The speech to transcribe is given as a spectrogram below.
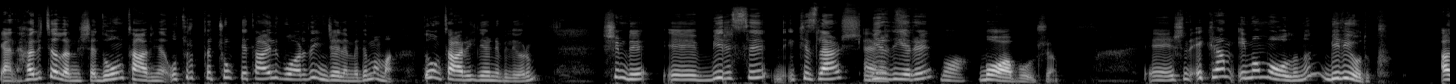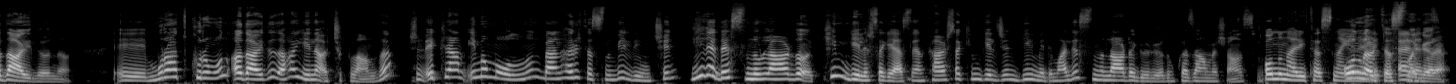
Yani haritaların işte doğum tarihine oturup da çok detaylı bu arada incelemedim ama doğum tarihlerini biliyorum. Şimdi e, birisi ikizler, bir Evet. diğeri Boğa. Boğa burcu. E, şimdi Ekrem İmamoğlu'nun biliyorduk adaylığını. E, Murat Kurum'un adaylığı daha yeni açıklandı. Şimdi Ekrem İmamoğlu'nun ben haritasını bildiğim için yine de sınırlarda kim gelirse gelsin yani karşıda kim geleceğini bilmediğim halde sınırlarda görüyordum kazanma şansını. Onun haritasına Onun yönelik. haritasına Evet. göre.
